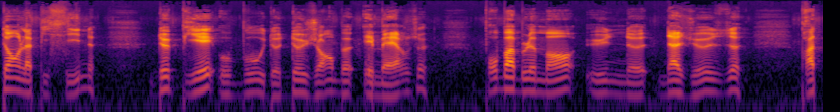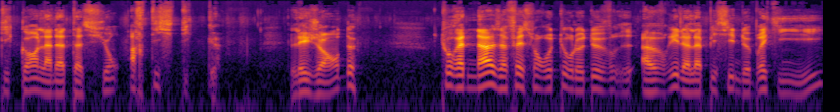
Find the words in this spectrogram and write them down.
dans la piscine, deux pieds au bout de deux jambes émergent, probablement une nageuse pratiquant la natation artistique. Légende Touraine Nage a fait son retour le 2 avril à la piscine de Bréquigny.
